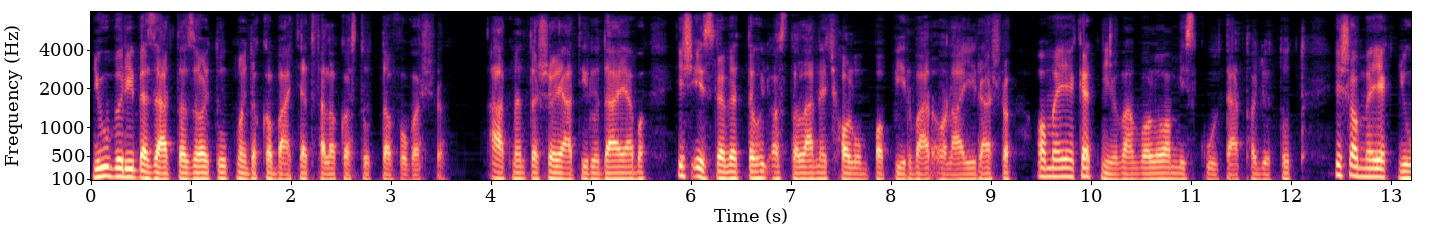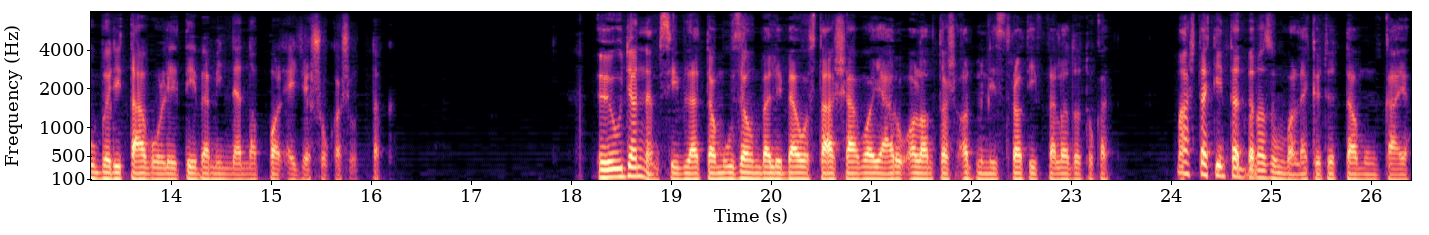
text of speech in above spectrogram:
Newbury bezárta az ajtót, majd a kabátját felakasztotta a fogasra. Átment a saját irodájába, és észrevette, hogy asztalán egy halom papír vár aláírásra, amelyeket nyilvánvalóan Miss Coulthard hagyott ott, és amelyek Newbury távollétében minden nappal egyre sokasodtak. Ő ugyan nem szívlelte a múzeumbeli beosztásával járó alantas adminisztratív feladatokat. Más tekintetben azonban lekötötte a munkája,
